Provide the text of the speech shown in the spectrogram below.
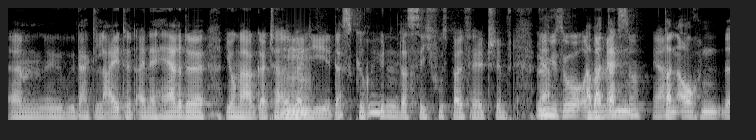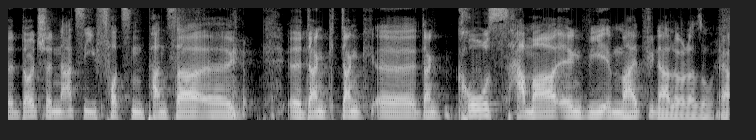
Ähm, da gleitet eine Herde junger Götter Mhm. über die, das Grün, das sich Fußballfeld schimpft. Irgendwie so. Und Aber dann merkst dann, du, ja. dann auch ein äh, deutsche Nazi-Fotzenpanzer, äh, äh, dank, dank, äh, dank Großhammer irgendwie im Halbfinale oder so. Ja.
